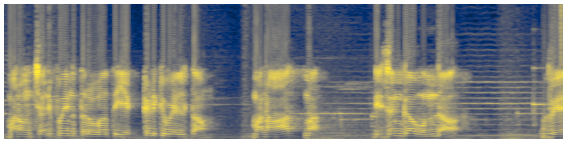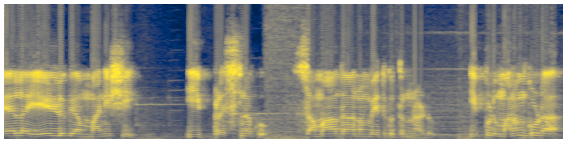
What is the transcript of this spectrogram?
మనం చనిపోయిన తర్వాత ఎక్కడికి వెళ్తాం? మన ఆత్మ నిజంగా ఉందా? వేల ఏళ్ళుగా మనిషి ఈ ప్రశ్నకు సమాధానం వెతుకుతున్నాడు. ఇప్పుడు మనం కూడా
